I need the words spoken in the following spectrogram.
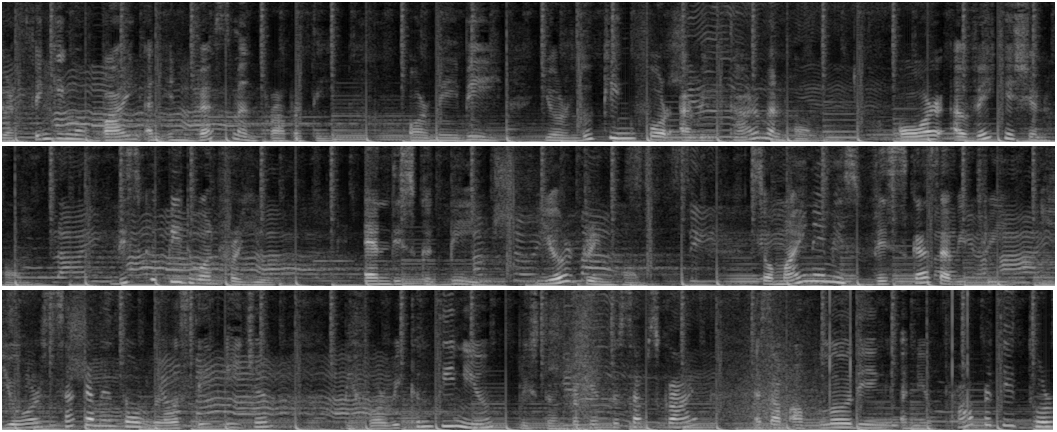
you're thinking of buying an investment property or maybe you're looking for a retirement home or a vacation home, this could be the one for you. And this could be your dream home. So my name is Vischa Savitri, your Sacramento real estate agent. Before we continue, please don't forget to subscribe as I'm uploading a new property tour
